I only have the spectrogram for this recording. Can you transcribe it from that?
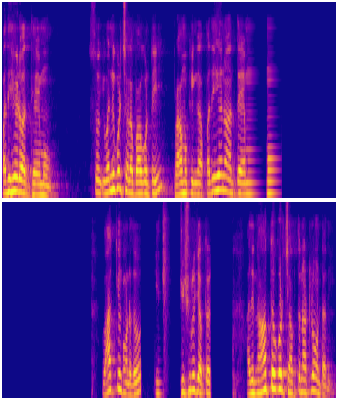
పదిహేడో అధ్యాయము. సో ఇవన్నీ కూడా చాలా బాగుంటాయి. ప్రాముఖ్యంగా పదిహేనో అధ్యాయము. వాక్యం ఉండదు. శిష్యులు చెప్తారు. అది నాతో కూడా చెప్తున్నట్లు ఉంటుంది.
